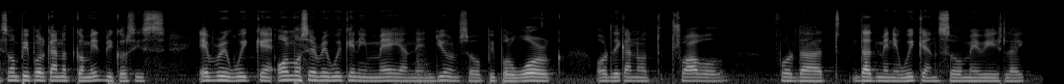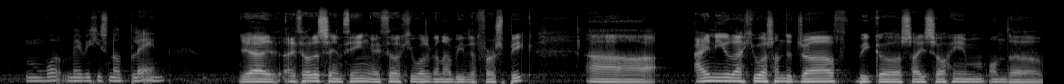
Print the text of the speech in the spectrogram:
some people cannot commit because it's every weekend, almost every weekend in May and then June, so people work or they cannot travel for that that many weekends. So maybe it's like, mm, well, maybe he's not playing. Yeah, I, I thought the same thing. I thought he was gonna be the first pick. Uh, I knew that he was on the draft because I saw him on the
